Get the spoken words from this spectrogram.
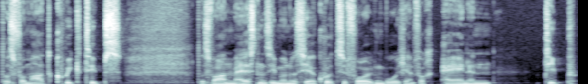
das Format Quick Tips. Das waren meistens immer nur sehr kurze Folgen, wo ich einfach einen Tipp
